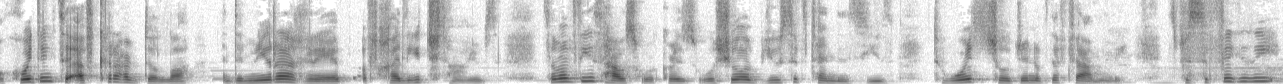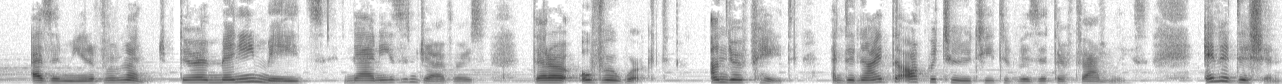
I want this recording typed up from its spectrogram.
According to Afkar Abdullah and Amira Ghreb of Khaleej Times, some of these houseworkers will show abusive tendencies towards children of the family, specifically as a means of revenge. There are many maids, nannies, and drivers that are overworked, underpaid, and denied the opportunity to visit their families. In addition,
